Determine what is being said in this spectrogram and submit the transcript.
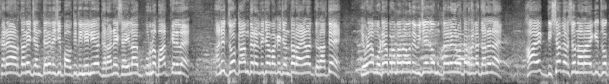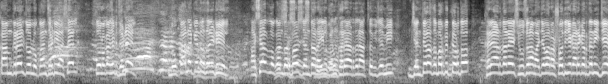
खऱ्या अर्थाने जनतेने त्याची पावती दिलेली आहे घराणेशाहीला पूर्ण बाद केलेलं आहे आणि जो काम करेल त्याच्यामागे जनता राहायला राहते. एवढ्या मोठ्या प्रमाणामध्ये विजय जो मुक्ताईनगर मतदारसंघात झालेला आहे हा एक दिशा दर्शवणारा आहे की जो काम करेल जो लोकांसाठी असेल तो लोकांसाठी झटेल लोकांना केंद्रासाठी ठेवेल अशाच लोकांबरोबर जनता राहील. म्हणून खऱ्या अर्थाने आजचा विजय मी जनतेला समर्पित करतो. खऱ्या अर्थाने शिवसेना भाजपा राष्ट्रवादीच्या कार्यकर्त्यांनी जे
